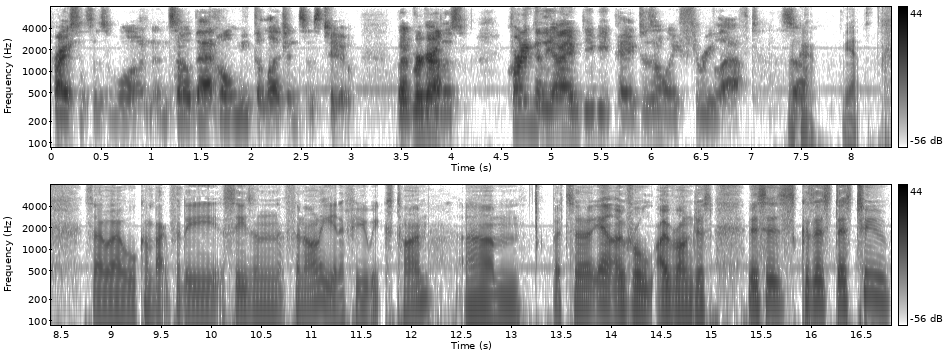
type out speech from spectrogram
Crisis as one, and so that whole Meet the Legends is two. But regardless, according to the IMDb page, there's only three left. So okay, yeah. So uh, we'll come back for the season finale in a few weeks' time. Um, but uh, yeah, overall, overall, I'm just this is because there's there's two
